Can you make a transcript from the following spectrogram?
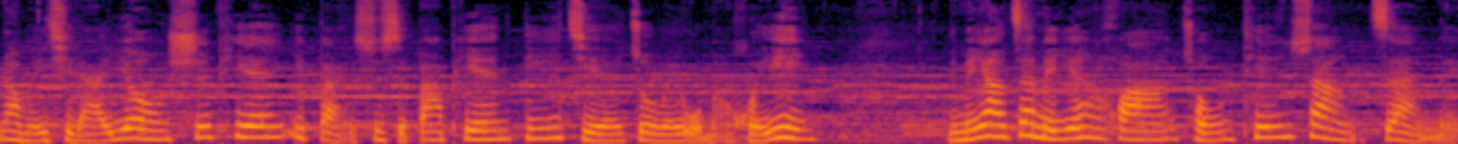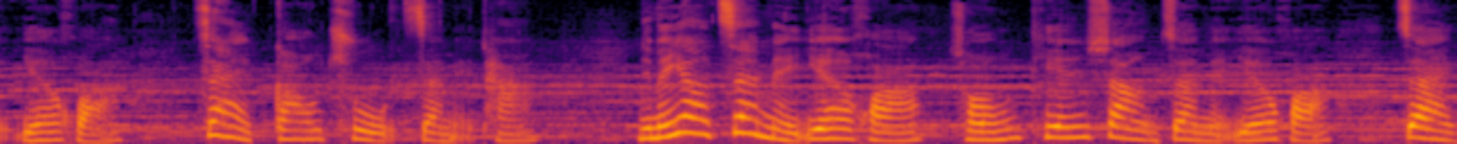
让我们一起来用诗篇一百四十八篇第一节作为我们回应：你们要赞美耶和华，从天上赞美耶和华，在高处赞美他。你们要赞美耶和华，从天上赞美耶和华，在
